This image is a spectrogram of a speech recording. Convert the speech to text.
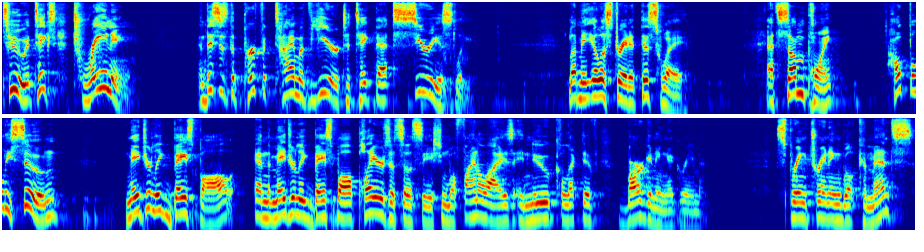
too, it takes training. And this is the perfect time of year to take that seriously. Let me illustrate it this way. At some point, hopefully soon, Major League Baseball and the Major League Baseball Players Association will finalize a new collective bargaining agreement. Spring training will commence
